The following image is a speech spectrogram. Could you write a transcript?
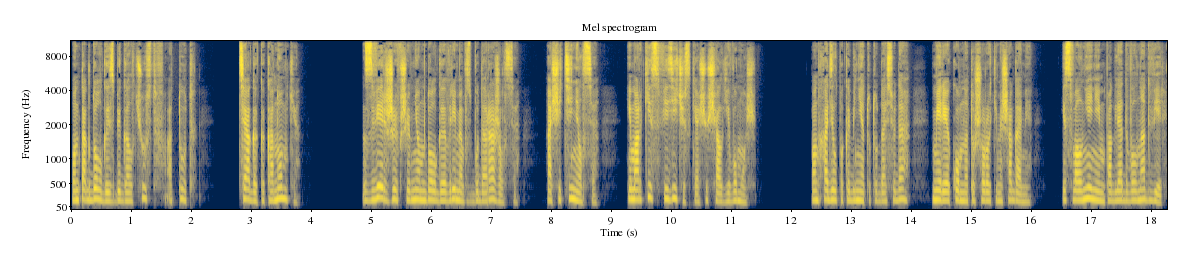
Он так долго избегал чувств, а тут тяга к экономке. Зверь, живший в нем долгое время, взбудоражился, ощетинился — и Маркиз физически ощущал его мощь. Он ходил по кабинету туда-сюда, меряя комнату широкими шагами, и с волнением поглядывал на дверь,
